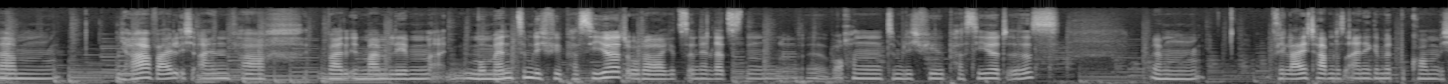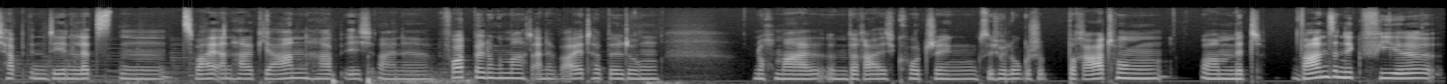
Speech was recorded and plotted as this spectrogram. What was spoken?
Ähm, ja, weil ich einfach, weil in meinem Leben im Moment ziemlich viel passiert oder jetzt in den letzten äh, Wochen ziemlich viel passiert ist. Ähm, vielleicht haben das einige mitbekommen. Ich habe in den letzten zweieinhalb Jahren habe ich eine Fortbildung gemacht, eine Weiterbildung nochmal im Bereich Coaching, psychologische Beratung ähm, mit wahnsinnig viel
